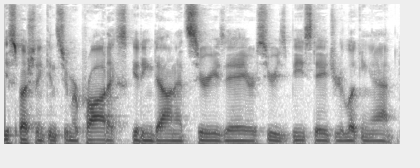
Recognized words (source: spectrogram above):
especially in consumer products getting down at series a or series b stage you're looking at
